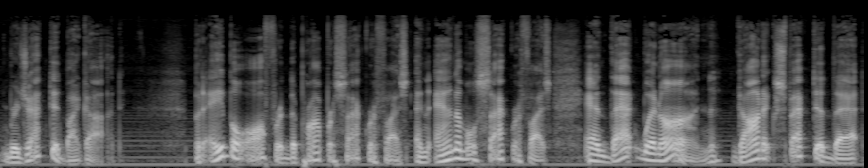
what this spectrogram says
rejected by God. But Abel offered the proper sacrifice, an animal sacrifice. And that went on. God expected that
